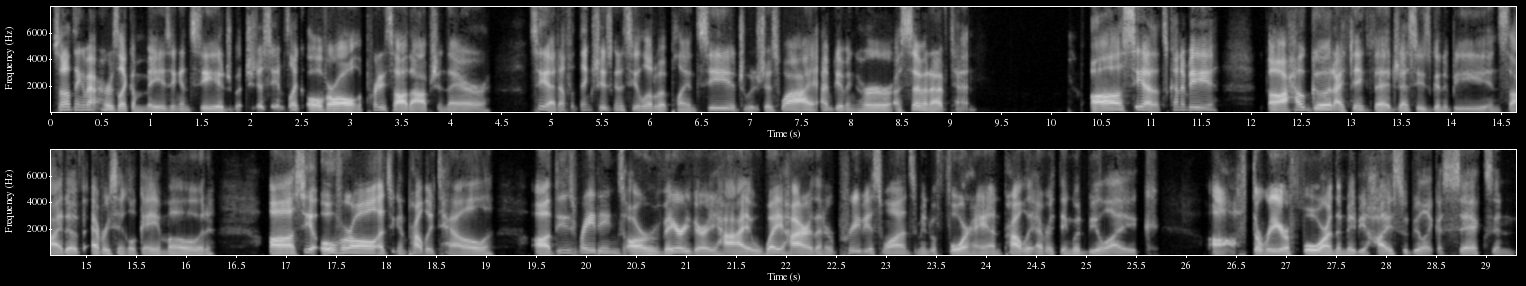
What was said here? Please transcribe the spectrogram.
So nothing about her is like amazing in Siege, but she just seems like overall a pretty solid option there. So yeah, I definitely think she's going to see a little bit playing Siege, which is why I'm giving her a seven out of ten. Uh, so yeah, that's going to be uh how good I think that Jessie's going to be inside of every single game mode. Uh, so yeah, overall, as you can probably tell, uh, these ratings are very, very high, way higher than her previous ones. I mean, beforehand, probably everything would be like uh three or four, and then maybe Heist would be like a six, and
